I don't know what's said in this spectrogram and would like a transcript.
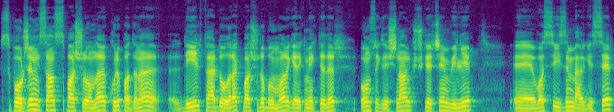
Sporcu lisans başvurunda kulüp adına değil ferdi olarak başvuruda bulunmaları gerekmektedir. 18 yaşından küçükler için veli e, vasi izin belgesi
